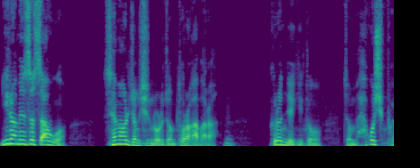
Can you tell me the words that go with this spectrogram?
일하면서 싸우고 새마을 정신으로 좀 돌아가 봐라. 음. 그런 얘기도 좀 하고 싶어요.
